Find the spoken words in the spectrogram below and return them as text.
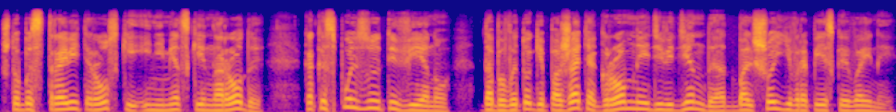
чтобы стравить русские и немецкие народы, как используют и Вену, дабы в итоге пожать огромные дивиденды от большой европейской войны.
